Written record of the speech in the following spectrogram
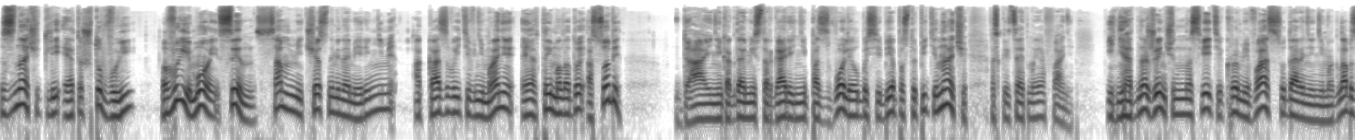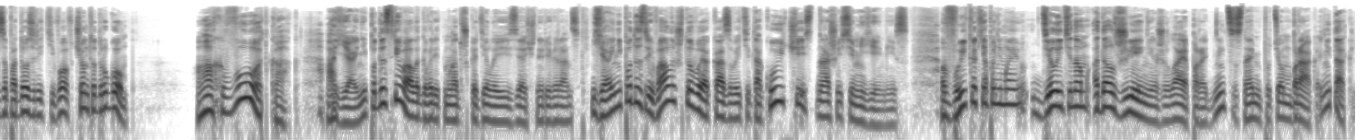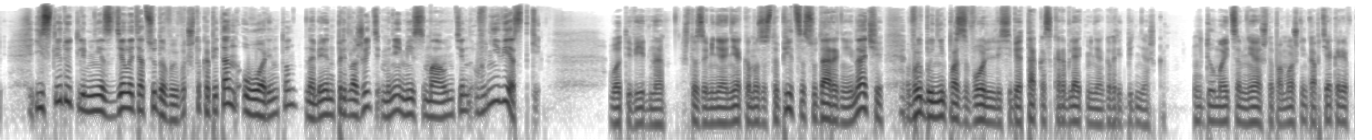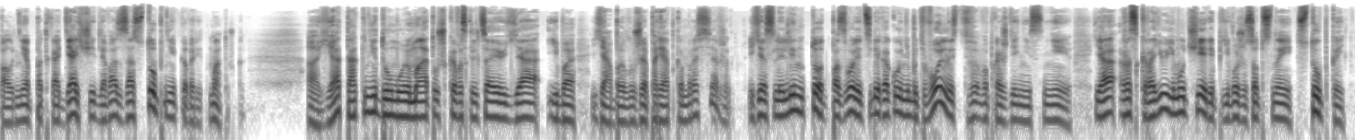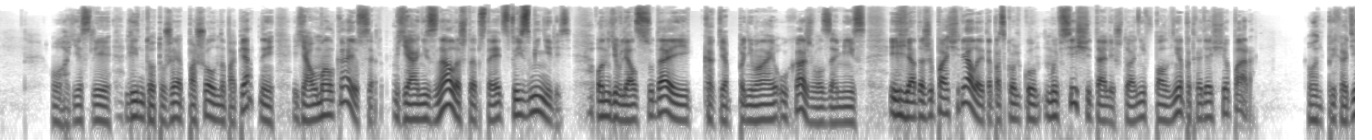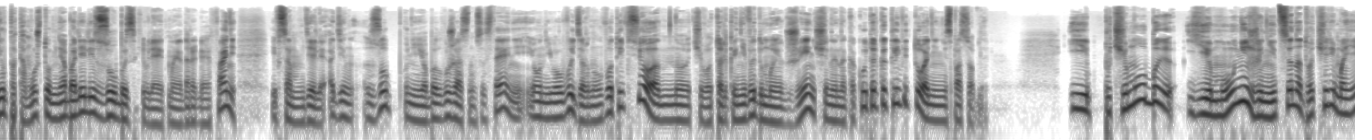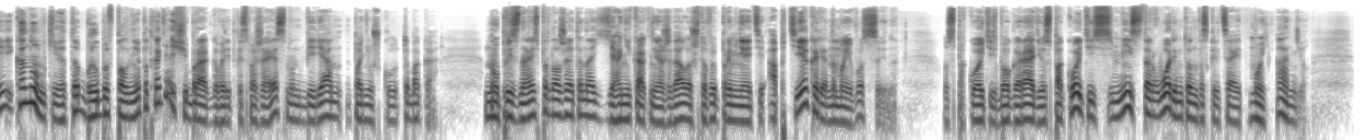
«Значит ли это, что вы, вы, мой сын, с самыми честными намерениями оказываете внимание этой молодой особе?» «Да, и никогда мистер Гарри не позволил бы себе поступить иначе», — восклицает моя Фанни. И ни одна женщина на свете, кроме вас, сударыня, не могла бы заподозрить его в чем-то другом. «Ах, вот как! А я не подозревала, — говорит матушка, делая изящный реверанс. Я и не подозревала, что вы оказываете такую честь нашей семье, мисс. Вы, как я понимаю, делаете нам одолжение, желая породниться с нами путем брака, не так ли? И следует ли мне сделать отсюда вывод, что капитан Уоррингтон намерен предложить мне мисс Маунтин в невестке?» Вот видно, что за меня некому заступиться, сударыня, иначе вы бы не позволили себе так оскорблять меня, — говорит бедняжка. Думается мне, что помощник аптекаря вполне подходящий для вас заступник, — говорит матушка. «А я так не думаю, матушка!» — восклицаю я, ибо я был уже порядком рассержен. «Если Лин тот позволит себе какую-нибудь вольность в обхождении с нею, я раскрою ему череп его же собственной ступкой». «О, если Лин тот уже пошел на попятный, я умолкаю, сэр. Я не знала, что обстоятельства изменились. Он являлся сюда и, как я понимаю, ухаживал за мисс. И я даже поощряла это, поскольку мы все считали, что они вполне подходящая пара. «Он приходил, потому что у меня болели зубы», — заявляет моя дорогая Фанни. И в самом деле один зуб у нее был в ужасном состоянии, и он его выдернул. Вот и все. Но чего только не выдумают женщины, на какую только клевету они не способны. И почему бы ему не жениться на дочери моей экономки? Это был бы вполне подходящий брак, говорит госпожа Эсмонд, беря понюшку табака. Но, признаюсь, продолжает она, я никак не ожидала, что вы променяете аптекаря на моего сына. «Успокойтесь, Бога ради, успокойтесь, мистер Уоррингтон!» — восклицает мой ангел.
